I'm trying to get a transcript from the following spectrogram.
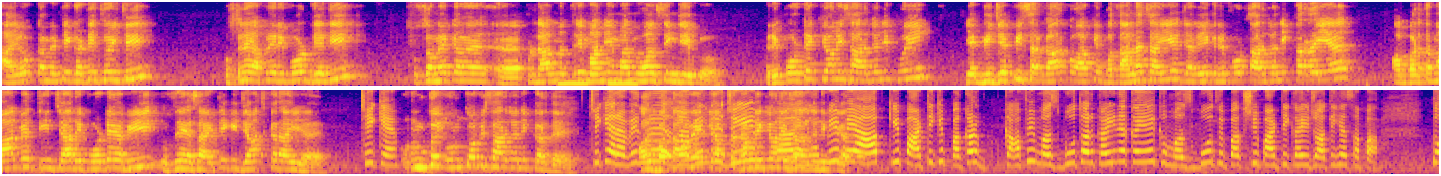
आयोग कमेटी गठित हुई थी, उसने अपनी रिपोर्ट दे दी, उस समय के प्रधानमंत्री माननीय मनमोहन सिंह जी को। रिपोर्टें क्यों नहीं सार्वजनिक हुई? ये बीजेपी सरकार को आके बताना चाहिए जब एक रिपोर्ट सार्वजनिक कर रही है और वर्तमान में तीन चार रिपोर्टें अभी उसने एसआईटी की जाँच कराई है। ठीक है। उनको उनको भी सार्वजनिक कर दे। ठीक है रविंद्र रविंद्र जी यूपी में आपकी पार्टी की पकड़ काफ़ी मज़बूत और कहीं ना कहीं एक मज़बूत विपक्षी पार्टी कही जाती है सपा। तो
